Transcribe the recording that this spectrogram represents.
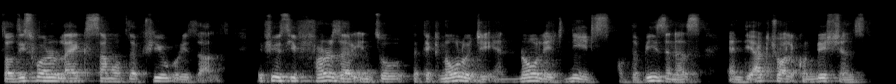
So these were like some of the few results. If you see further into the technology and knowledge needs of the business and the actual conditions,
